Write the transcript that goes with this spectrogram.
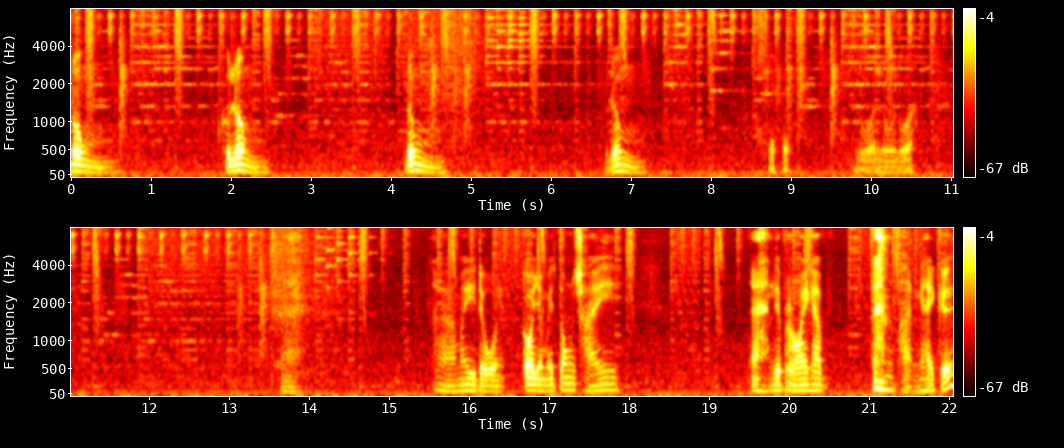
บุ้มคุลุ่มดุ้มดุ้มโอ้โหรัวรัวรัวอ่าไม่โดนก็ยังไม่ต้องใช้ อะเรียบร้อยครับ ผ่านง่ายเกิน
